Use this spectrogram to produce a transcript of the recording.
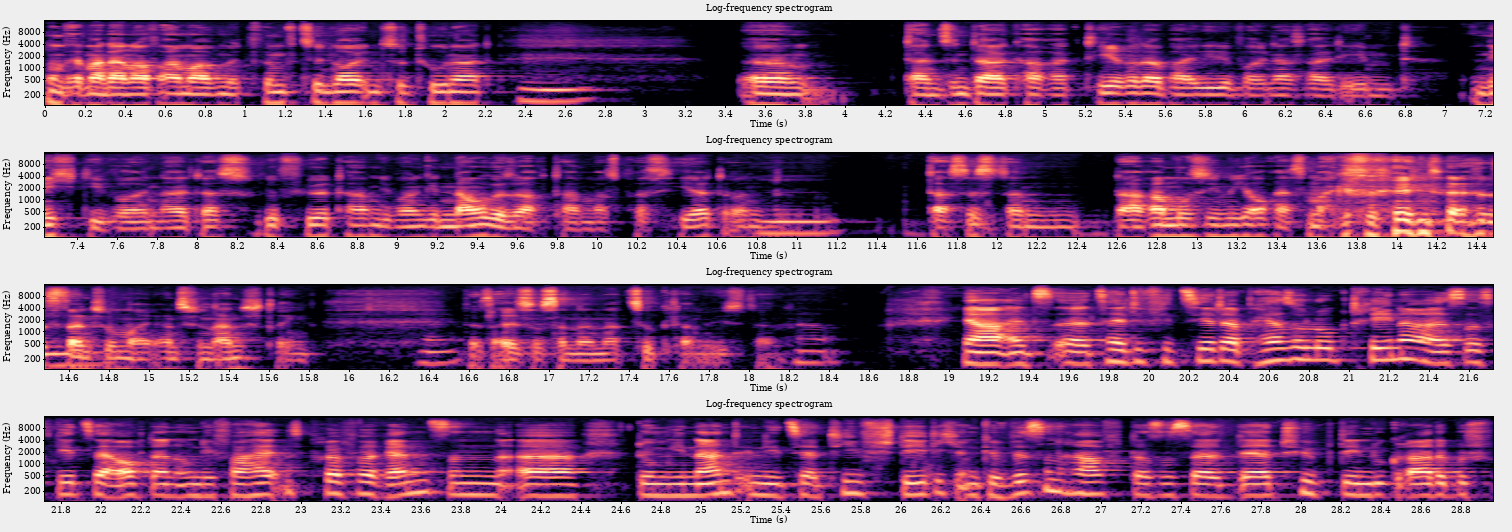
Und wenn man dann auf einmal mit 15 Leuten zu tun hat, mhm. ähm, dann sind da Charaktere dabei, die wollen das halt eben nicht. Die wollen halt das geführt haben, die wollen genau gesagt haben, was passiert. Und mhm. das ist dann, daran muss ich mich auch erstmal gewöhnen. Das ist dann schon mal ganz schön anstrengend. das alles auseinander zu klamüstern. Ja. Ja, als äh, zertifizierter Persolog-Trainer geht es ja auch dann um die Verhaltenspräferenzen, äh, dominant, initiativ, stetig und gewissenhaft. Das ist ja der Typ, den du gerade besch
